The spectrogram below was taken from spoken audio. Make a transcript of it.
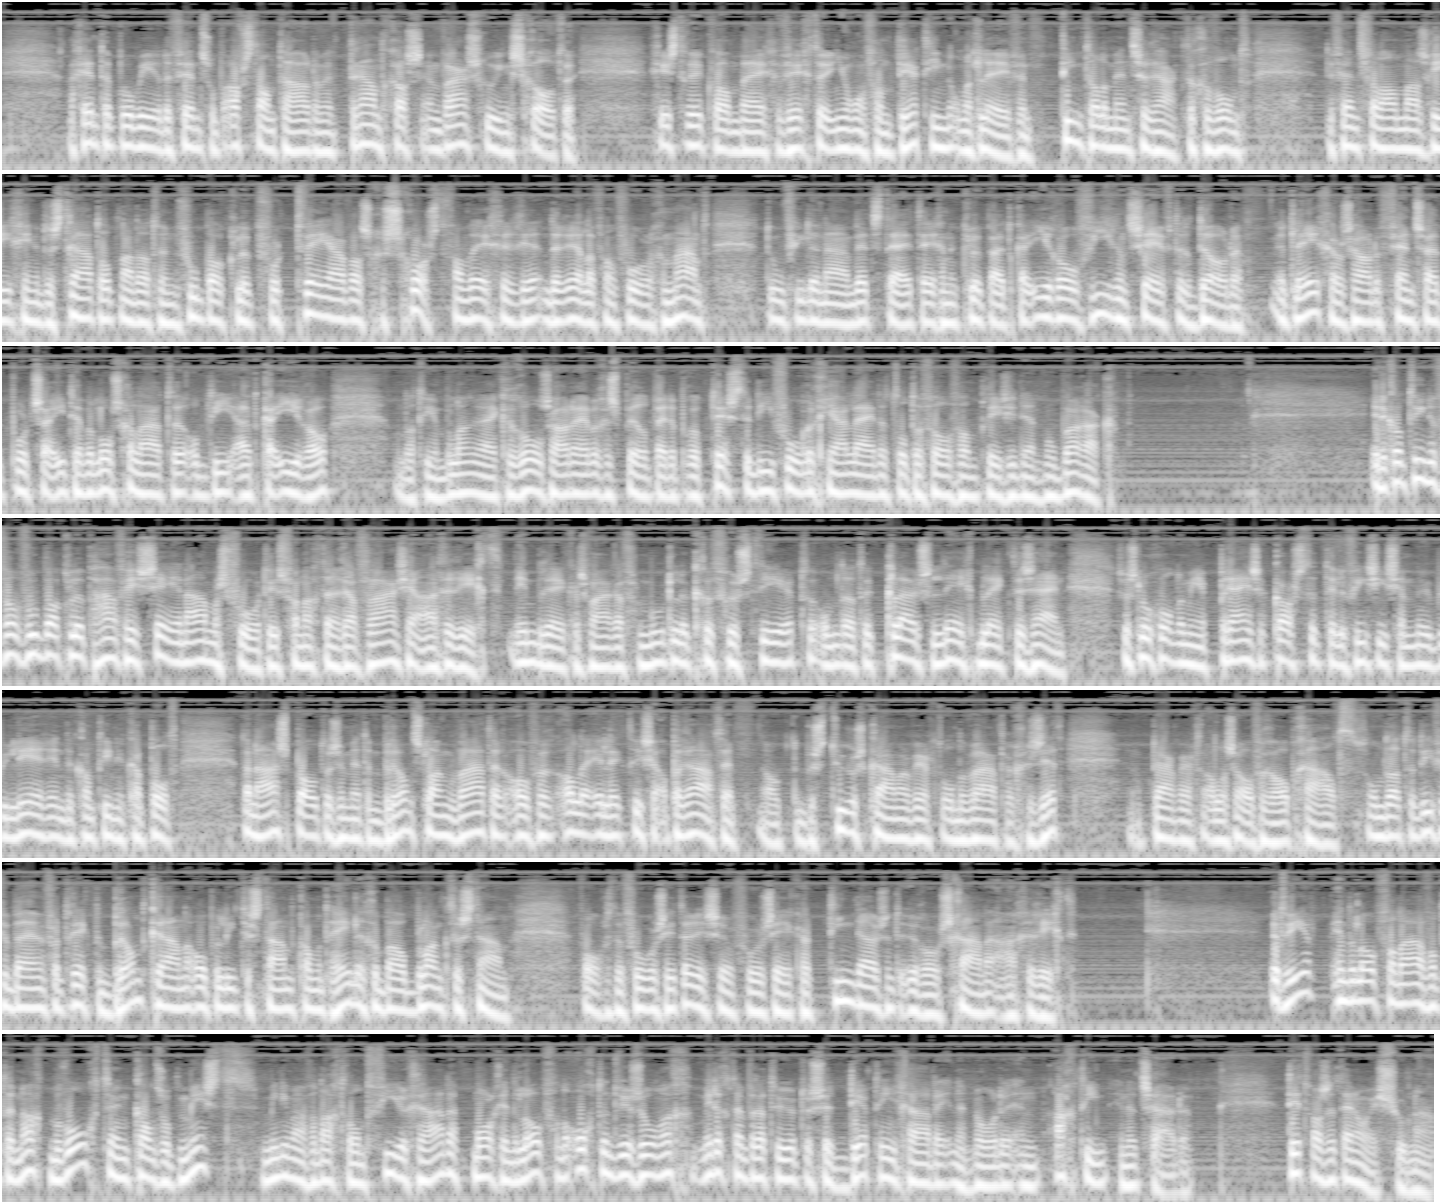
Agenten proberen de fans op afstand te houden met traangas en waarschuwingsschoten. Gisteren kwam bij gevechten een jongen van 13 om het leven. Tientallen mensen raakten gewond. De fans van Al-Masri gingen de straat op nadat hun voetbalclub voor twee jaar was geschorst vanwege de rellen van vorige maand. Toen vielen na een wedstrijd tegen een club uit Cairo 74 doden. Het leger zou de fans uit Port Said hebben losgelaten op die uit Cairo, omdat die een belangrijke rol zouden hebben gespeeld bij de protesten die vorig jaar leidden tot de val van president Mubarak. In de kantine van voetbalclub HVC in Amersfoort is vannacht een ravage aangericht. Inbrekers waren vermoedelijk gefrustreerd omdat de kluis leeg bleek te zijn. Ze sloegen onder meer prijzenkasten, televisies en meubilair in de kantine kapot. Daarna spoten ze met een brandslang water over alle elektrische apparaten. Ook de bestuurskamer werd onder water gezet en ook daar werd alles overhoop gehaald. Omdat de dieven bij hun vertrek de brandkranen open lieten staan kwam het hele gebouw blank te staan. Volgens de voorzitter is er voor zeker 10.000 euro schade aangericht. Het weer in de loop van de avond en nacht bewolkt en kans op mist. Minima vannacht rond 4 graden. Morgen in de loop van de ochtend weer zonnig. Middagtemperatuur tussen 13 graden in het noorden en 18 in het zuiden. Dit was het NOS Journaal.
